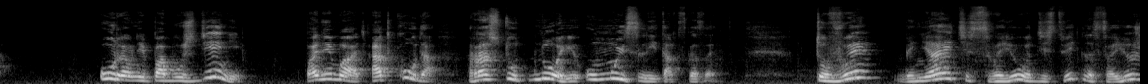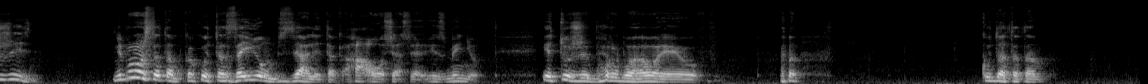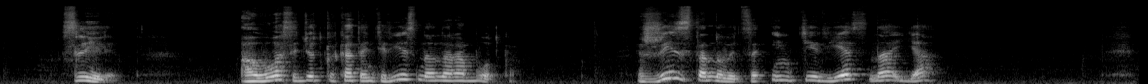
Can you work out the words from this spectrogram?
уровне побуждений, понимать, откуда растут ноги у мыслей, так сказать, то вы меняете свою, вот действительно, свою жизнь. Не просто там какой-то заем взяли, так, ага, вот сейчас я изменю. И тут же, грубо говоря, его куда-то там слили. А у вас идет какая-то интересная наработка. Жизнь становится интересная.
